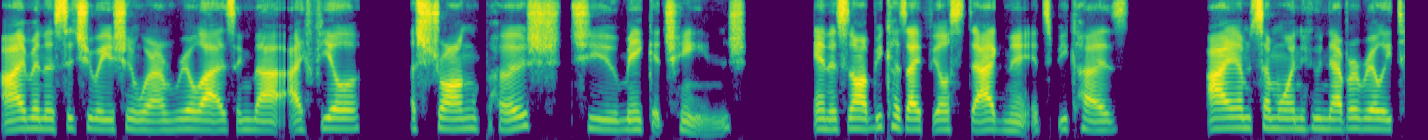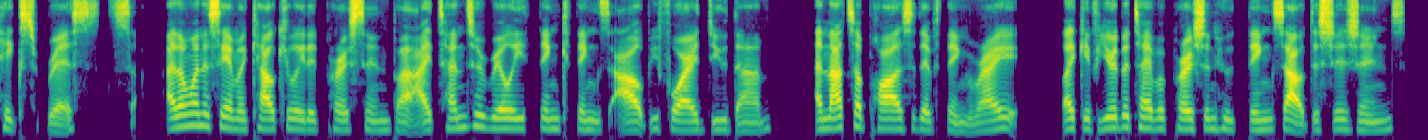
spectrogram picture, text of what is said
I'm in a situation where I'm realizing that I feel a strong push to make a change. And it's not because I feel stagnant, it's because I am someone who never really takes risks. I don't want to say I'm a calculated person, but I tend to really think things out before I do them. And that's a positive thing, right? Like if you're the type of person who thinks out decisions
